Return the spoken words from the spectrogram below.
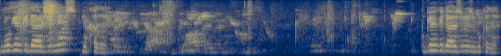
Bugünkü dersimiz bu kadar. Bugünkü dersimiz bu kadar.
